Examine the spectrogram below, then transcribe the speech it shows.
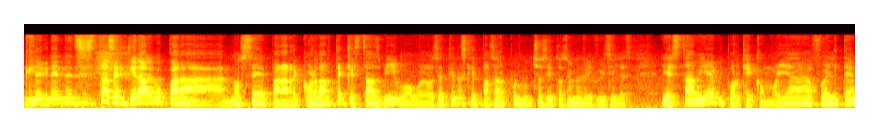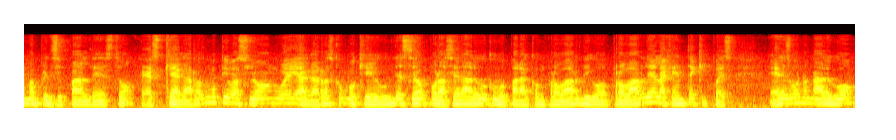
Ne- necesitas sentir algo para, no sé, para recordarte que estás vivo, güey. O sea, tienes que pasar por muchas situaciones difíciles. Y está bien, porque como ya fue el tema principal de esto, es que agarras motivación, güey, agarras como que un deseo por hacer algo como para comprobar, digo, probarle a la gente que pues eres bueno en algo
